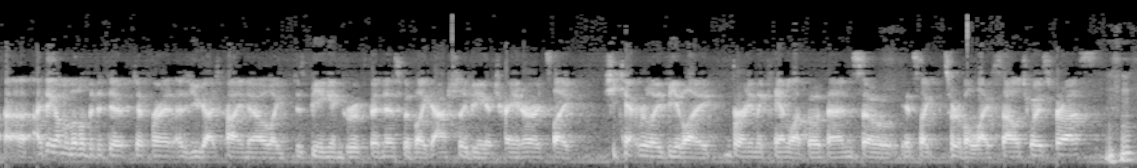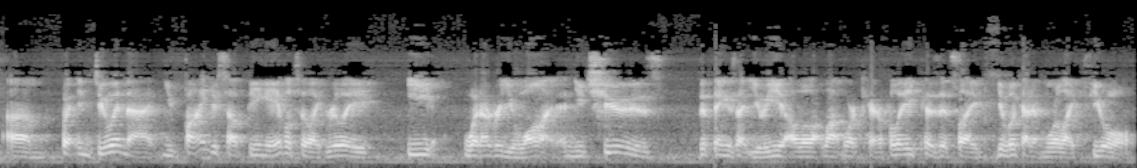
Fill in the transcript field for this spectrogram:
Uh, I think I'm a little bit di- different, as you guys probably know, like just being in group fitness with like Ashley being a trainer. It's like she can't really be like burning the candle at both ends. So it's like sort of a lifestyle choice for us. Um, but in doing that, you find yourself being able to like really eat whatever you want and you choose the things that you eat a lot, lot more carefully because it's like you look at it more like fuel.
